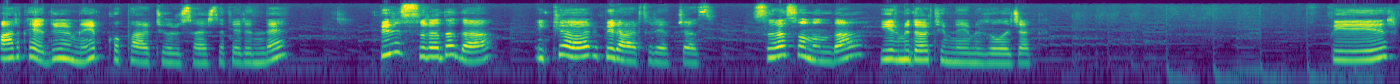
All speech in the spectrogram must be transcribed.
arkaya düğümleyip kopartıyoruz her seferinde. Bir sırada da 2 ör 1 artır yapacağız. Sıra sonunda 24 imleğimiz olacak. 1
